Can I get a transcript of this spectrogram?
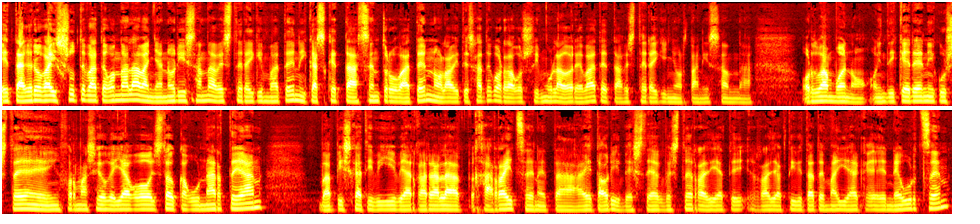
eta gero bai zute bat egon dela, baina hori izan da beste eraikin baten, ikasketa zentro baten, nola baita esateko, hor dago simuladore bat eta beste eraikin hortan izan da. Orduan, bueno, oindik eren ikuste informazio gehiago ez daukagun artean, ba, pizkati bili behar garala jarraitzen eta eta hori besteak beste radioaktibitate mailak e, neurtzen,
